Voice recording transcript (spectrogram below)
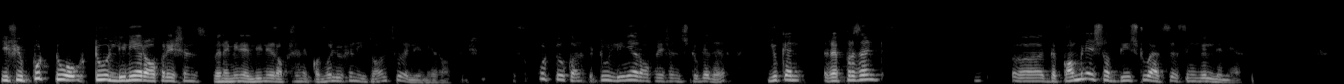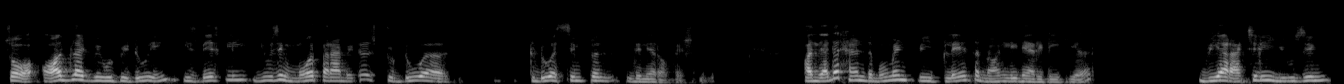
if you put two two linear operations when i mean a linear operation a convolution is also a linear operation if you put two two linear operations together you can represent uh, the combination of these two as a single linear so all that we would be doing is basically using more parameters to do a to do a simple linear operation on the other hand the moment we place a non-linearity here we are actually using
